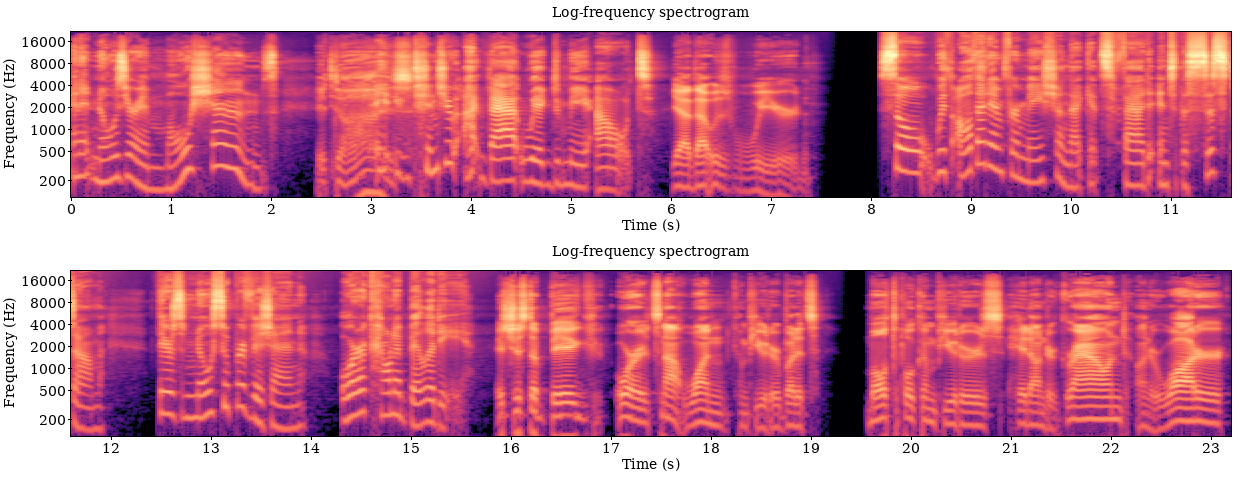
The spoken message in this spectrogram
And it knows your emotions. It It- does. didn't you? I, that wigged me out. Yeah, that was weird. So, with all that information that gets fed into the system, there's no supervision or accountability. It's just a big, or it's not one computer, but it's multiple computers hid underground, underwater,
